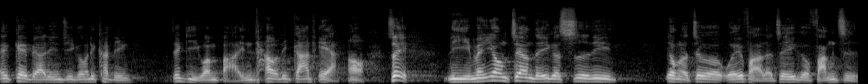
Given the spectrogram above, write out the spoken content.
哎，隔壁邻居讲你确定？这议员爸因兜你敢听哦？所以你们用这样的一个势力，用了这个违法的这一个房子，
